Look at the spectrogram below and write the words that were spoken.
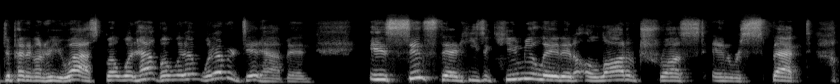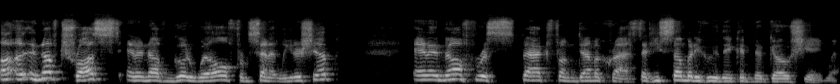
depending on who you ask, but what but whatever, whatever did happen, is since then he's accumulated a lot of trust and respect, uh, uh, enough trust and enough goodwill from Senate leadership, and enough respect from Democrats that he's somebody who they could negotiate with.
